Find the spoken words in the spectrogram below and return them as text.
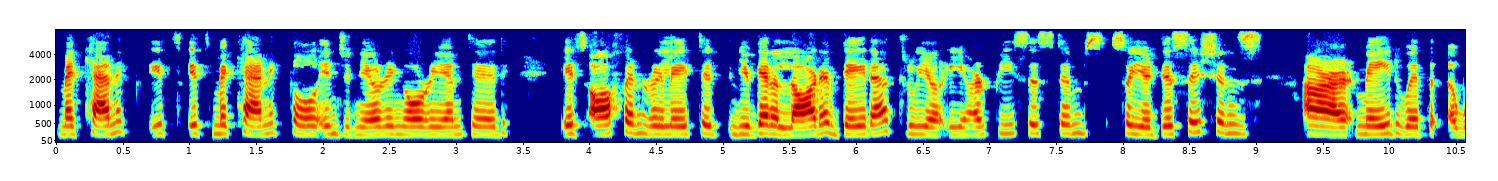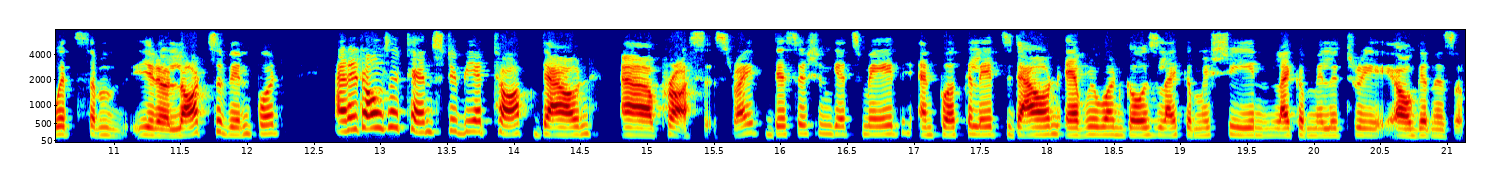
mechanic, it's it's mechanical engineering oriented. It's often related. You get a lot of data through your ERP systems, so your decisions are made with with some, you know, lots of input and it also tends to be a top down uh, process right? Decision gets made and percolates down. Everyone goes like a machine like a military organism.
